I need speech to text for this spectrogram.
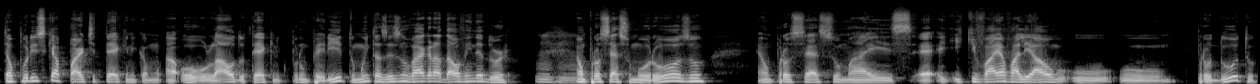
Então, por isso que a parte técnica, ou o laudo técnico por um perito, muitas vezes não vai agradar o vendedor. Uhum. É um processo moroso, é um processo mais. é, e que vai avaliar o, o- o produto.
